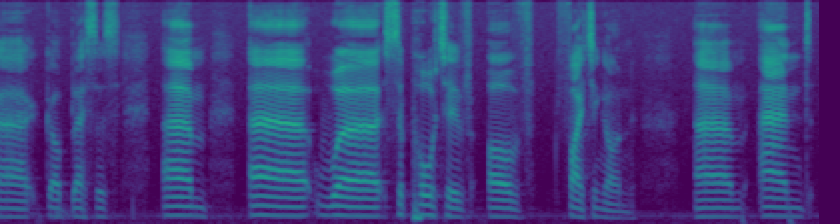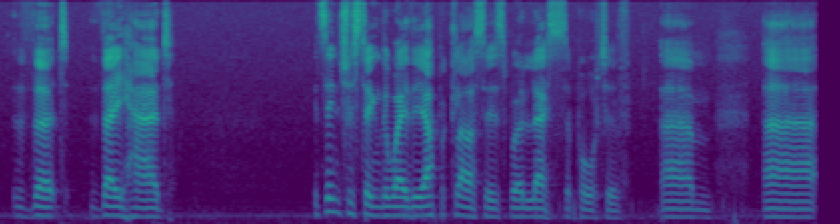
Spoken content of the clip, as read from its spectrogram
uh, God bless us, um, uh, were supportive of fighting on, um, and that they had. It's interesting the way the upper classes were less supportive, um, uh,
